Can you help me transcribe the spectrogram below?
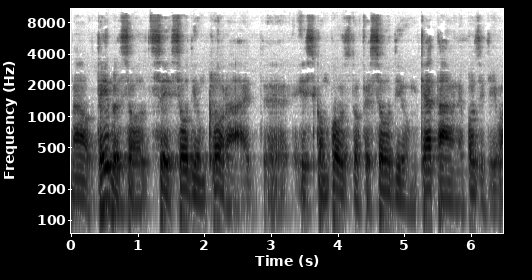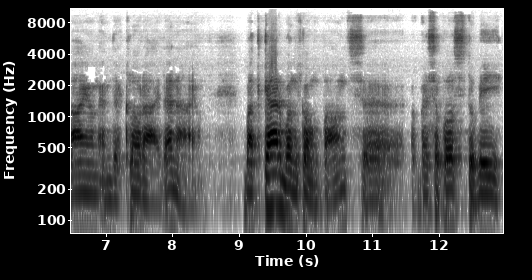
Now, table salt, say sodium chloride, uh, is composed of a sodium cation, a positive ion, and a chloride anion. But carbon compounds uh, were supposed to be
